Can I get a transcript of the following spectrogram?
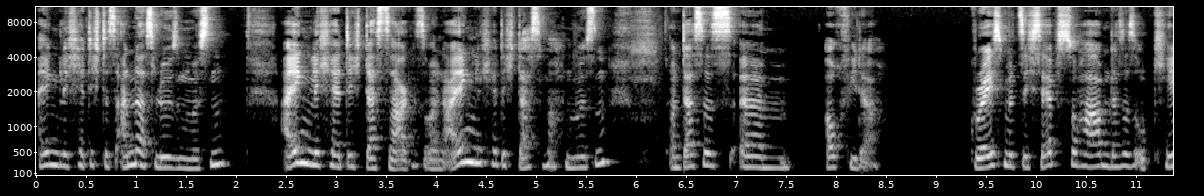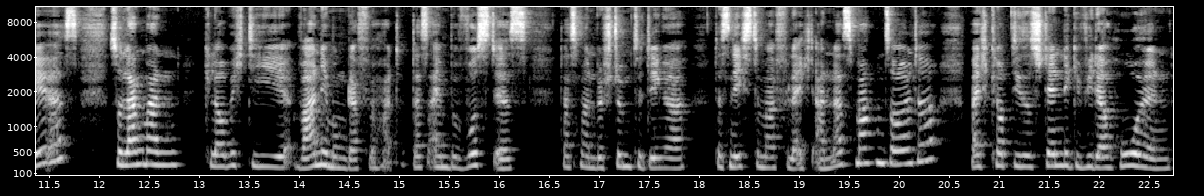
eigentlich hätte ich das anders lösen müssen. Eigentlich hätte ich das sagen sollen. Eigentlich hätte ich das machen müssen. Und das ist ähm, auch wieder Grace mit sich selbst zu haben, dass es okay ist, solange man, glaube ich, die Wahrnehmung dafür hat, dass einem bewusst ist, dass man bestimmte Dinge das nächste Mal vielleicht anders machen sollte, weil ich glaube, dieses ständige Wiederholen,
